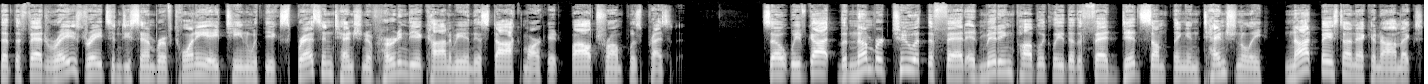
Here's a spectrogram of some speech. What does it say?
that the Fed raised rates in December of 2018 with the express intention of hurting the economy and the stock market while Trump was president. So we've got the number two at the Fed admitting publicly that the Fed did something intentionally, not based on economics,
